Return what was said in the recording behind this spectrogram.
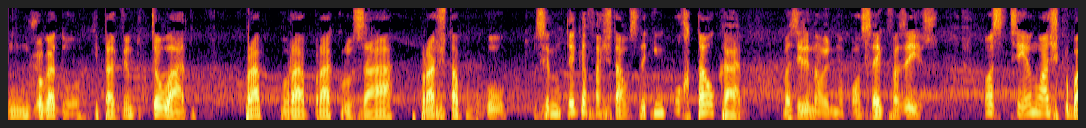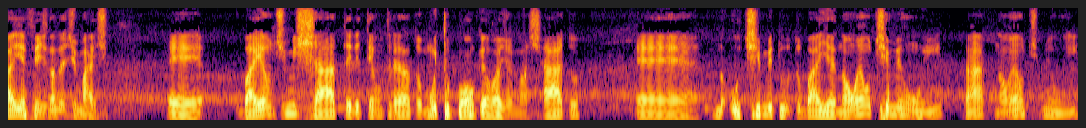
um jogador que está vindo do teu lado para cruzar, para chutar pro gol, você não tem que afastar, você tem que importar o cara. Mas ele não, ele não consegue fazer isso. Então, assim, eu não acho que o Bahia fez nada demais. É, o Bahia é um time chato, ele tem um treinador muito bom, que é o Roger Machado. É, o time do, do Bahia não é um time ruim, tá? Não é um time ruim.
